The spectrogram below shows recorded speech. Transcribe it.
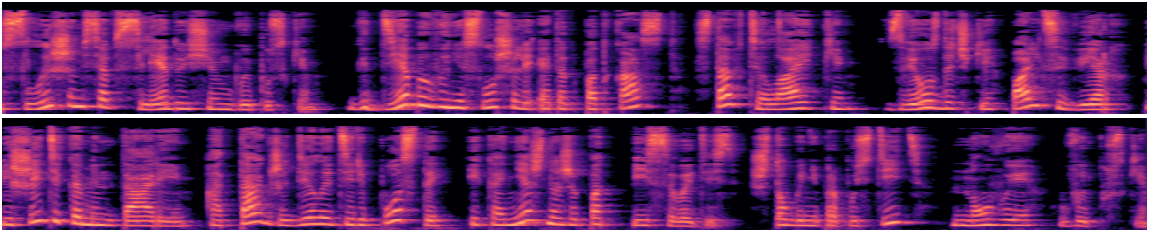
Услышимся в следующем выпуске. Где бы вы ни слушали этот подкаст, ставьте лайки, звездочки, пальцы вверх, пишите комментарии, а также делайте репосты и, конечно же, подписывайтесь, чтобы не пропустить новые выпуски.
